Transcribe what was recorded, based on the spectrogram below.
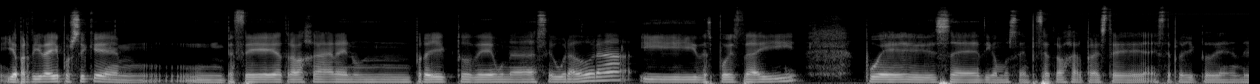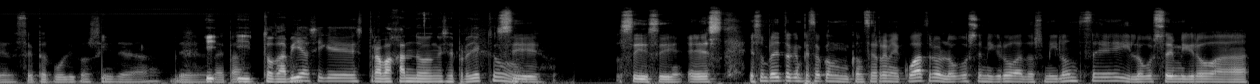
y a partir de ahí, pues sí que empecé a trabajar en un proyecto de una aseguradora y después de ahí pues eh, digamos empecé a trabajar para este, este proyecto del sector público, sí, de, de ¿Y, ¿Y, todavía sigues trabajando en ese proyecto? Sí, Sí, sí. Es, es un proyecto que empezó con, con CRM4, luego se migró a 2011 y luego se migró a,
